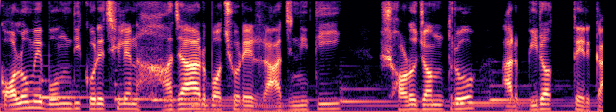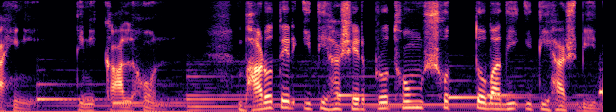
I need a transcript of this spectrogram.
কলমে বন্দি করেছিলেন হাজার বছরের রাজনীতি, ষড়যন্ত্র আর বীরত্বের কাহিনী। তিনি কালহন ভারতের ইতিহাসের প্রথম সত্যবাদী ইতিহাসবিদ।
